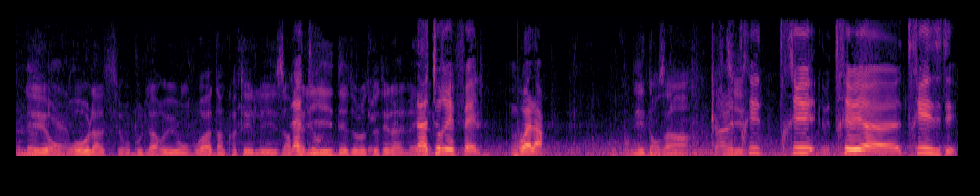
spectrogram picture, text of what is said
On est en gros là, c'est au bout de la rue, on voit d'un côté les invalides et de l'autre côté la, la, Tour Eiffel. Voilà. Donc on est dans un quartier. très très très très aisé.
